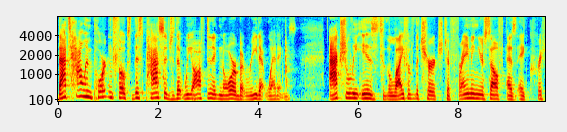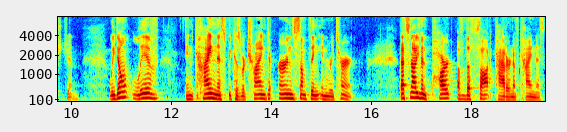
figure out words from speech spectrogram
That's how important, folks, this passage that we often ignore but read at weddings actually is to the life of the church, to framing yourself as a Christian. We don't live in kindness because we're trying to earn something in return. That's not even part of the thought pattern of kindness.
